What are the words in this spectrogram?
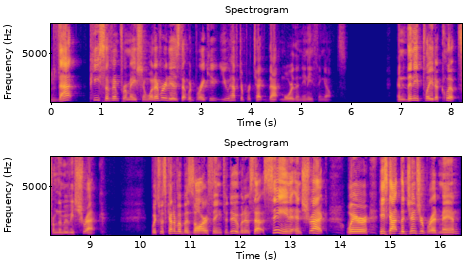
that piece of information, whatever it is that would break you, you have to protect that more than anything else. And then he played a clip from the movie Shrek, which was kind of a bizarre thing to do, but it was that scene in Shrek where he's got the gingerbread man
